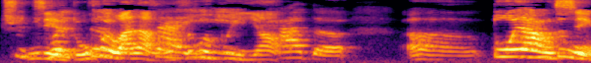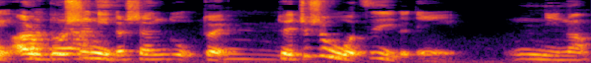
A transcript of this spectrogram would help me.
去解读“会玩”两个字会不一样，它的呃多样性，而不是你的深度。对嗯对，这是我自己的定义。你呢？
